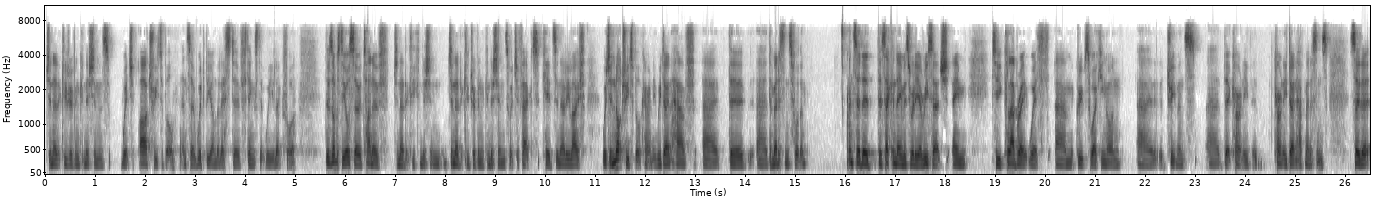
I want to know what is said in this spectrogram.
genetically driven conditions which are treatable, and so would be on the list of things that we look for there's obviously also a ton of genetically condition, genetically driven conditions which affect kids in early life, which are not treatable currently. We don't have uh, the uh, the medicines for them, and so the the second aim is really a research aim to collaborate with um, groups working on uh, treatments uh, that currently currently don't have medicines, so that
